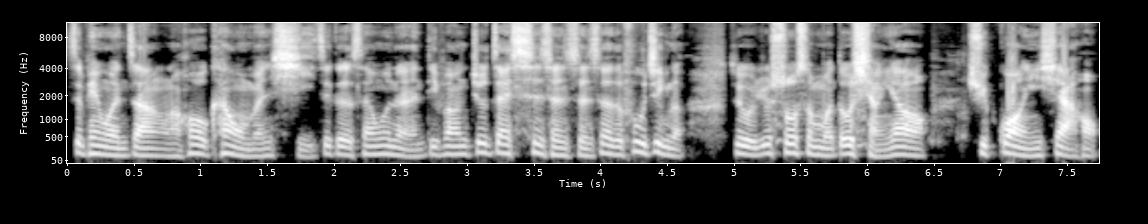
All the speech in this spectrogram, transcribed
这篇文章，然后看我们洗这个三温暖的地方就在赤城神社的附近了，所以我就说什么都想要去逛一下哈。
